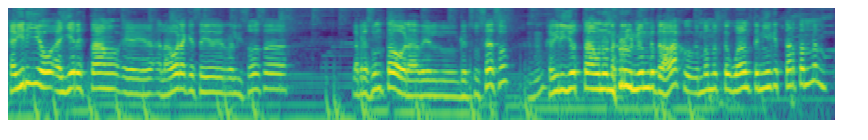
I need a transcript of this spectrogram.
Javier y yo ayer estábamos eh, a la hora que se realizó esa. La presunta hora del, del suceso. Javier y yo estábamos en una reunión de trabajo en donde este weón tenía que estar también.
